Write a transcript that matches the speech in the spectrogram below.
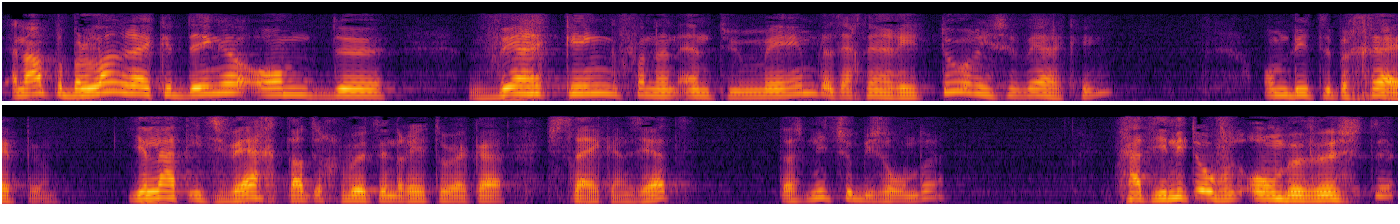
Een aantal belangrijke dingen om de werking van een entumeem, dat is echt een retorische werking, om die te begrijpen. Je laat iets weg, dat gebeurt in de retorica strijk en zet. Dat is niet zo bijzonder. Het gaat hier niet over het onbewuste,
